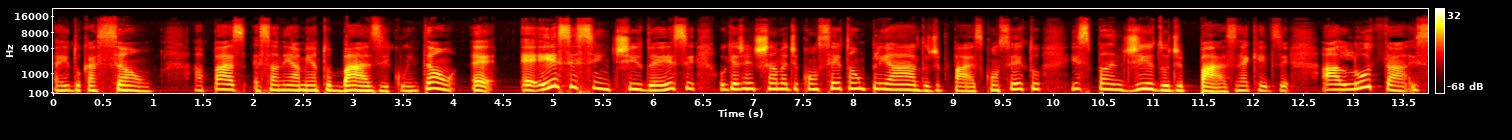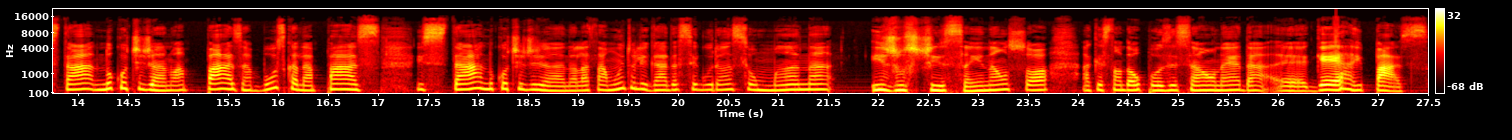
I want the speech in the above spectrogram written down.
é educação, a paz é saneamento básico. Então, é é esse sentido, é esse o que a gente chama de conceito ampliado de paz, conceito expandido de paz, né? Quer dizer, a luta está no cotidiano, a paz, a busca da paz está no cotidiano, ela está muito ligada à segurança humana e justiça, e não só a questão da oposição, né, da é, guerra e paz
